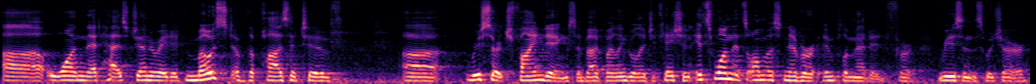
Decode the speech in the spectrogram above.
uh, one that has generated most of the positive uh, research findings about bilingual education. It's one that's almost never implemented for reasons which are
